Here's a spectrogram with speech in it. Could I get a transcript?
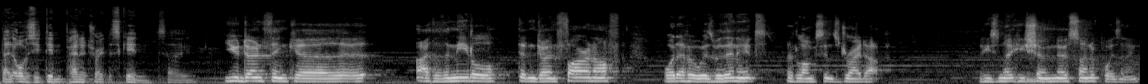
that obviously didn't penetrate the skin? So you don't think uh, either the needle didn't go in far enough, or whatever was within it had long since dried up. He's no, he's shown no sign of poisoning.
